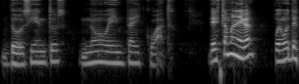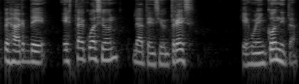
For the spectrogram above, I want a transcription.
294. De esta manera podemos despejar de esta ecuación la tensión 3, que es una incógnita.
